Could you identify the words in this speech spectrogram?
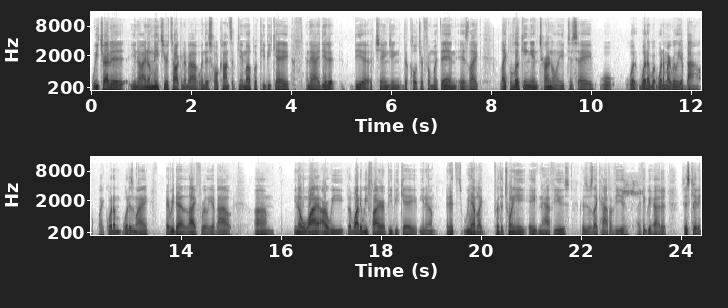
we try to, you know, I know Meeks, you were talking about when this whole concept came up of PBK and the idea idea of changing the culture from within is like like looking internally to say, well, what what what am I really about? Like what am what is my everyday life really about? Um, you know, why are we? Why do we fire at PBK? You know, and it's we have like for the 28 and a half views because it was like half a view. I think we added. Just kidding.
